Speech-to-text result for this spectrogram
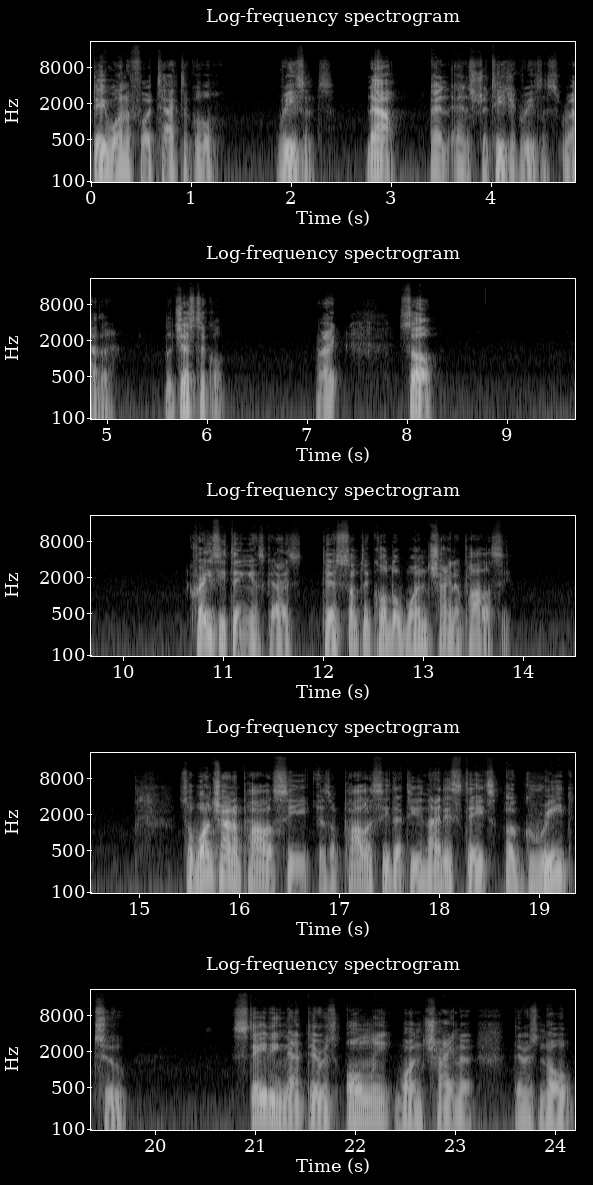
They want it for tactical reasons. Now, and, and strategic reasons, rather. Logistical. Right? So, crazy thing is, guys, there's something called the One China policy. So, One China policy is a policy that the United States agreed to stating that there is only one China, there is no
